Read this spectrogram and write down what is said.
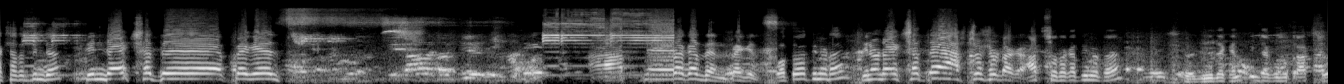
একসাথে তিনটা? তিনটা একসাথে প্যাকেজ আপনি টাকা দেন প্যাকেজ। কত তিনোটা? তিনোটা একসাথে আটশোশো টাকা। আটশো টাকা তিনোটা। দেখেন তিনটা কবুতর আটশো।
